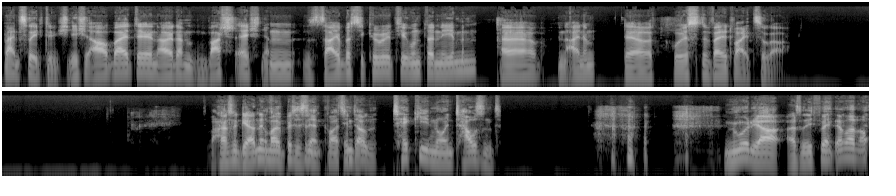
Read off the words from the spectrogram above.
Ganz richtig. Ich arbeite in einem waschechten Cybersecurity-Unternehmen, äh, in einem der größten weltweit sogar. Kannst du gerne mal ein bisschen... Das ist ja quasi der Techie 9000. Nur ja, also ich bin immer noch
